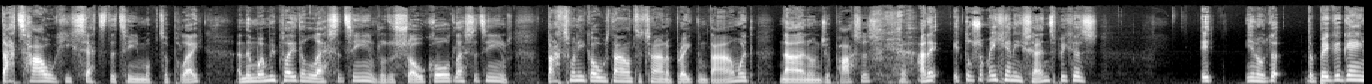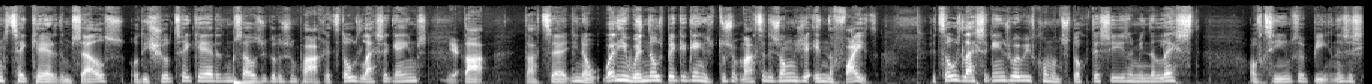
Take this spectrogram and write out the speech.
that's how he sets the team up to play. And then when we play the lesser teams or the so-called lesser teams, that's when he goes down to trying to break them down with 900 passes. Yeah. And it, it doesn't make any sense because it you know the the bigger games take care of themselves, or they should take care of themselves at Goodison Park. It's those lesser games Yeah. that that uh, you know whether you win those bigger games it doesn't matter as long as you're in the fight. It's those lesser games where we've come unstuck this season. I mean, the list of teams have beaten us is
